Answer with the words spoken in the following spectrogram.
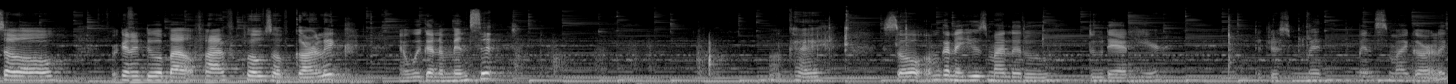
So we're gonna do about five cloves of garlic and we're gonna mince it. Okay, so I'm gonna use my little doodad here to just min mince my garlic.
